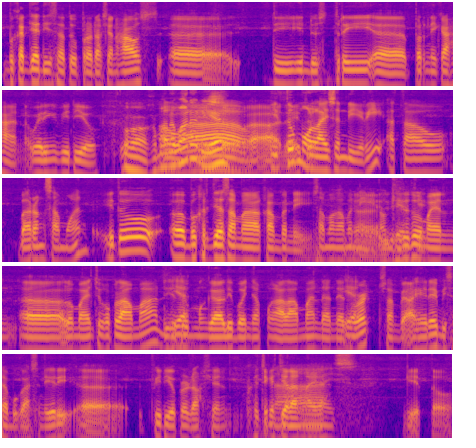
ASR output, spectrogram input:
bekerja di satu production house eh, di industri eh, pernikahan, wedding video. Wah Oh, ke mana-mana nih ya. wow. Ah, Itu itu. mulai sendiri atau bareng someone Itu eh, bekerja sama company. sama company? Ya, Oke. di situ oke. lumayan eh, lumayan cukup lama. Di situ Iya. menggali banyak pengalaman dan network sampai akhirnya bisa buka sendiri eh, video production kecil-kecilan lah ya, Nice. gitu.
